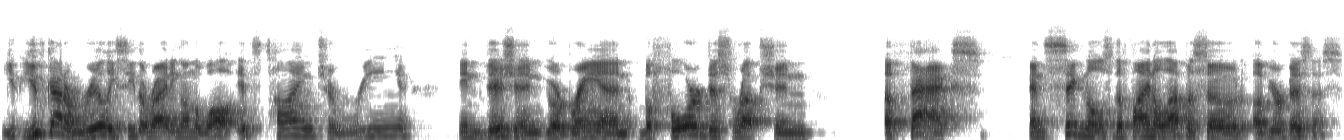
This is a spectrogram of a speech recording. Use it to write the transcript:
you, you've got to really see the writing on the wall. It's time to re envision your brand before disruption affects and signals the final episode of your business.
